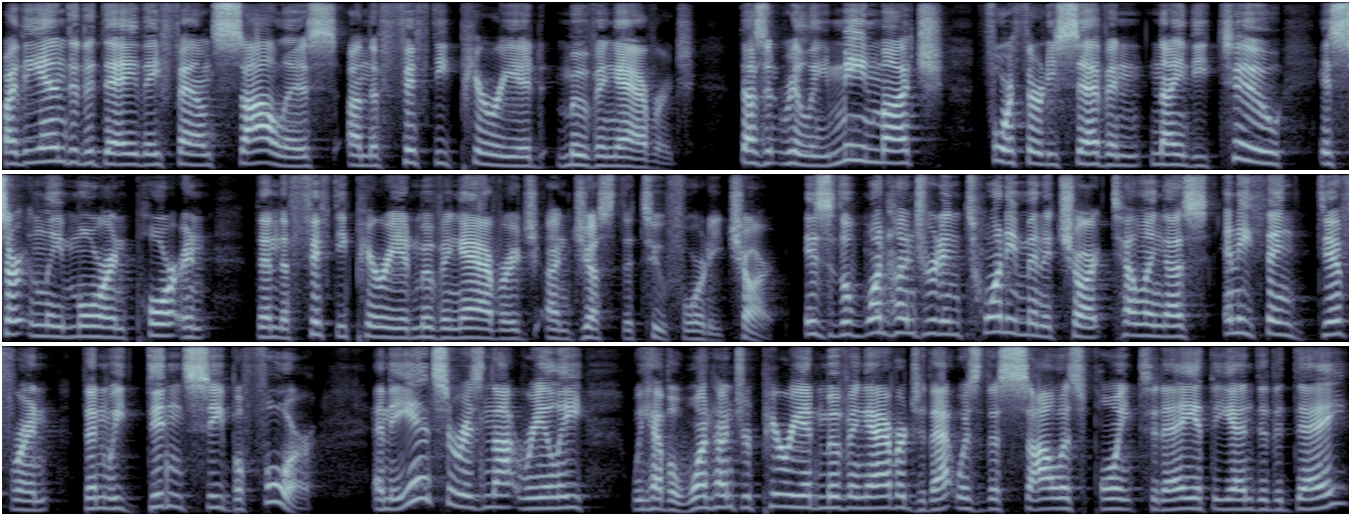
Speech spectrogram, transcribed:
by the end of the day, they found solace on the 50 period moving average. Doesn't really mean much. 437.92 is certainly more important than the 50 period moving average on just the 240 chart. Is the 120 minute chart telling us anything different than we didn't see before? And the answer is not really. We have a 100 period moving average. That was the solace point today at the end of the day.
